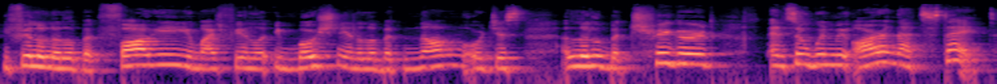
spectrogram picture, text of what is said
You feel a little bit foggy, you might feel emotionally a little bit numb or just a little bit triggered. And so when we are in that state,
